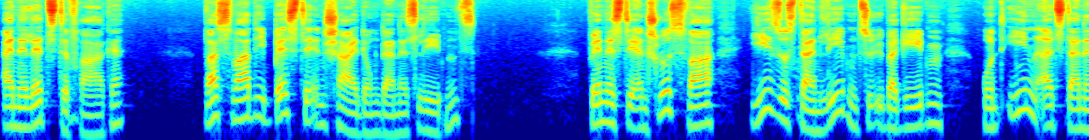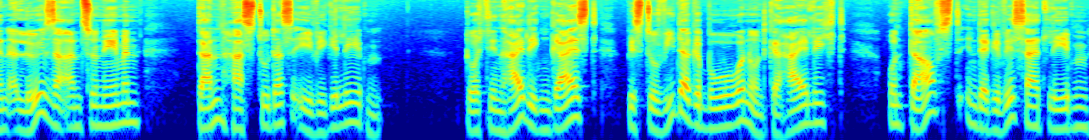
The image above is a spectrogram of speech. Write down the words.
Eine letzte Frage. Was war die beste Entscheidung deines Lebens? Wenn es der Entschluss war, Jesus dein Leben zu übergeben und ihn als deinen Erlöser anzunehmen, dann hast du das ewige Leben. Durch den Heiligen Geist bist du wiedergeboren und geheiligt und darfst in der Gewissheit leben,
